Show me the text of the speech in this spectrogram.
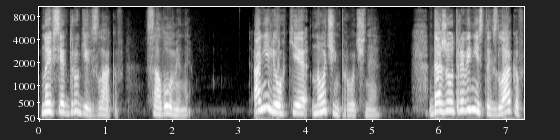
но и всех других злаков, соломины. Они легкие, но очень прочные. Даже у травянистых злаков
